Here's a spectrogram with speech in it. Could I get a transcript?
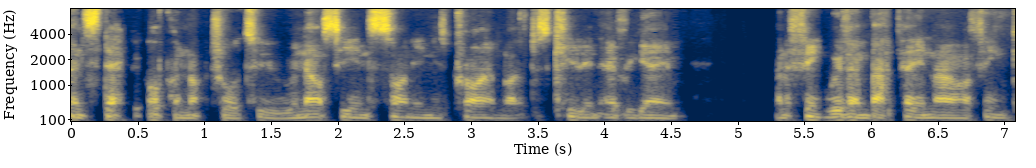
and step it up a notch or two? We're now seeing Son in his prime, like just killing every game. And I think with Mbappe now, I think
